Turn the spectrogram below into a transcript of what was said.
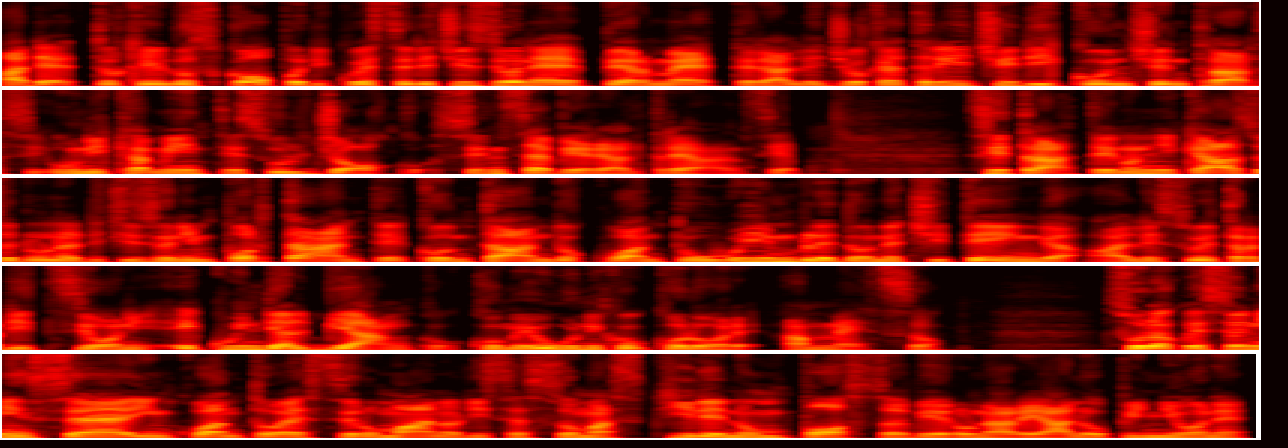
ha detto che lo scopo di questa decisione è permettere alle giocatrici di concentrarsi unicamente sul gioco, senza avere altre ansie. Si tratta in ogni caso di una decisione importante, contando quanto Wimbledon ci tenga alle sue tradizioni e quindi al bianco come unico colore ammesso. Sulla questione in sé, in quanto essere umano di sesso maschile, non posso avere una reale opinione,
